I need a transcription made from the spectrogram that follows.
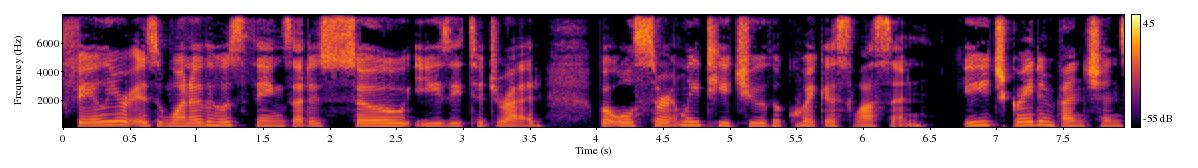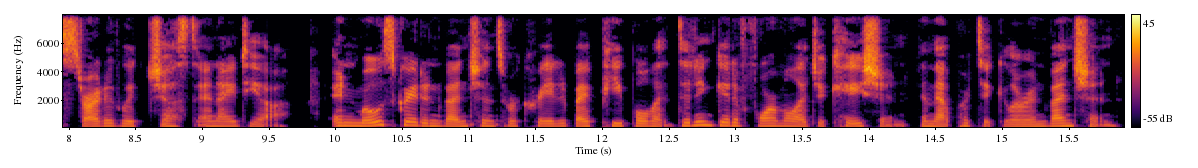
Failure is one of those things that is so easy to dread, but will certainly teach you the quickest lesson. Each great invention started with just an idea. And most great inventions were created by people that didn't get a formal education in that particular invention.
